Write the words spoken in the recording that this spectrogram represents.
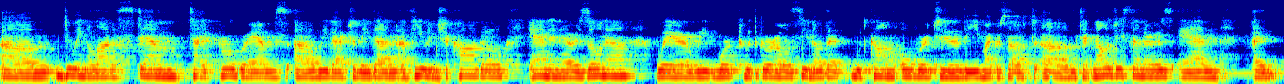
um, doing a lot of STEM type programs. Uh, we've actually done a few in Chicago and in Arizona where we've worked with girls, you know, that would come over to the Microsoft um, Technology Centers and uh,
